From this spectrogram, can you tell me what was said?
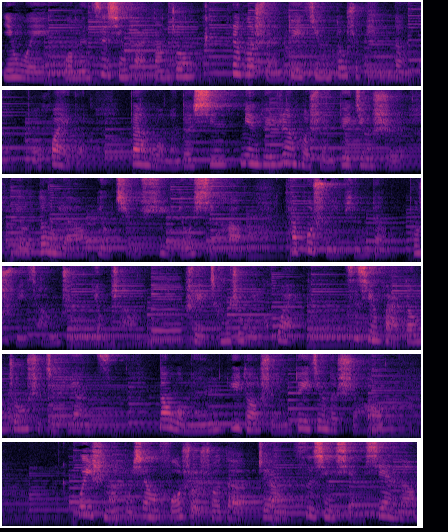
因为我们自性法当中，任何水源对境都是平等的、不坏的。但我们的心面对任何水源对境时，有动摇、有情绪、有喜好，它不属于平等，不属于长存有常，所以称之为坏。自性法当中是这个样子。那我们遇到水源对境的时候，为什么不像佛所说的这样自性显现呢？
